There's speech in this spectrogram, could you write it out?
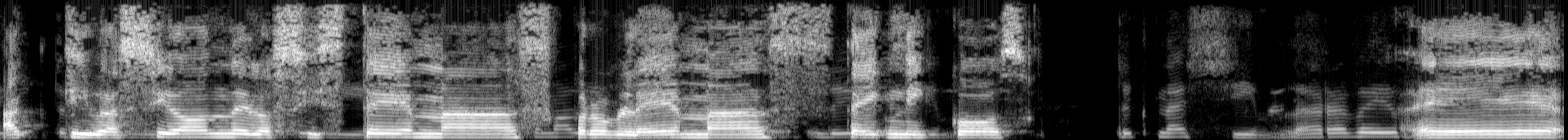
activación de los sistemas, problemas técnicos. Eh,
